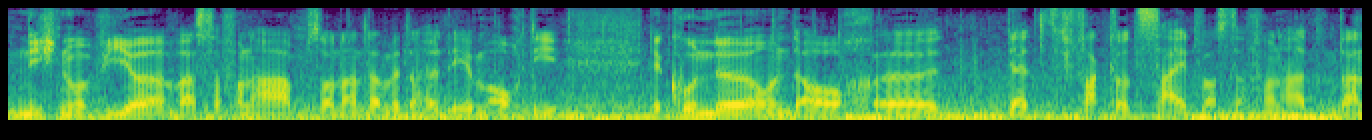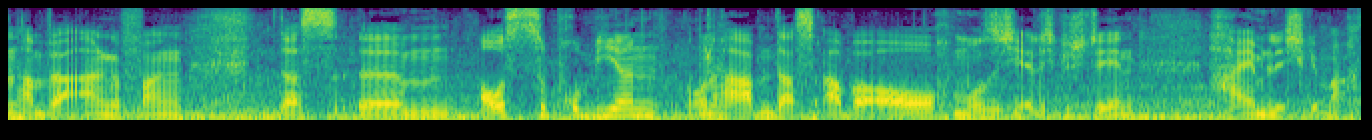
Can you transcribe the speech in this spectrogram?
nicht nur wir was davon haben, sondern damit halt eben auch die, der Kunde und auch äh, der Faktor Zeit was davon hat. Und dann haben wir angefangen, das ähm, auszuprobieren und haben das aber auch, muss ich ehrlich gestehen, heimlich gemacht.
